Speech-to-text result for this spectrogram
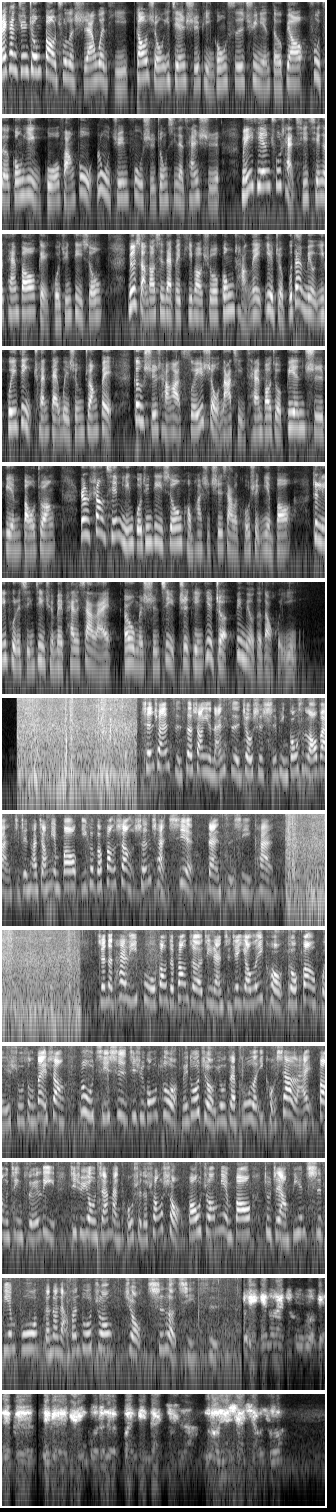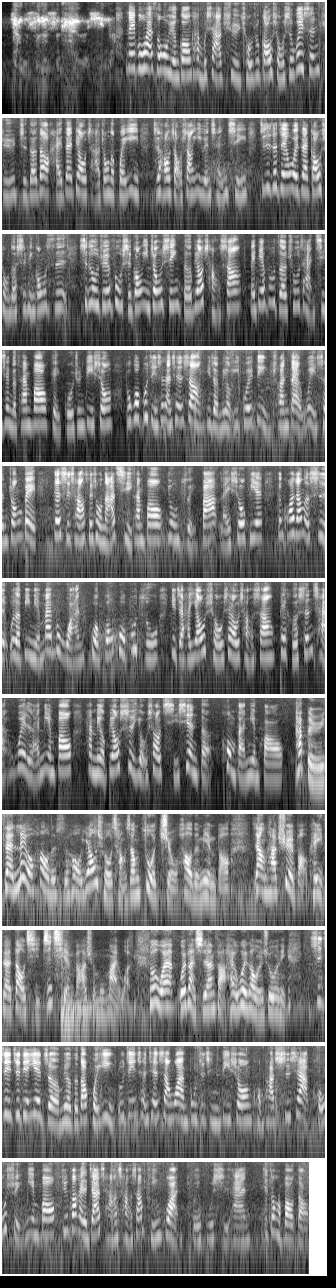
来看军中爆出了食安问题，高雄一间食品公司去年得标，负责供应国防部陆军副食中心的餐食，每一天出产七千个餐包给国军弟兄。没有想到现在被踢爆说，工厂内业者不但没有依规定穿戴卫生装备，更时常啊随手拿起餐包就边吃边包装，让上千名国军弟兄恐怕是吃下了口水面包。这离谱的行径全被拍了下来，而我们实际致电业者，并没有得到回应。身穿紫色上衣的男子就是食品公司老板。只见他将面包一个个放上生产线，但仔细一看，真的太离谱！放着放着，竟然直接咬了一口，又放回输送带上，若无其事继续工作。没多久，又再剥了一口下来，放进嘴里，继续用沾满口水的双手包装面包，就这样边吃边剥，短短两分多钟就吃了七次。每天都在出货给那个那个全国的那个，我就在想说。这样子是不是太恶心了？内部和送货员工看不下去，求助高雄市卫生局，只得到还在调查中的回应，只好找上议员澄清。其实这间位在高雄的食品公司是陆军副食供应中心得标厂商，每天负责出产七千个餐包给国军弟兄。不过不仅生产线上业者没有依规定穿戴卫生装备，更时常随手拿起餐包用嘴巴来修边。更夸张的是，为了避免卖不完或供货不足，业者还要求下游厂商配合生产未来面包。还没有标示有效期限的空白面包，他等于在六号的时候要求厂商做九号的面包，让他确保可以在到期之前把它全部卖完。除了违违反食安法，还有伪造文书问题。实际致电业者没有得到回应。如今成千上万不知情的弟兄，恐怕吃下口水面包。军方还得加强厂商品管，维护食安。接综合报道。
